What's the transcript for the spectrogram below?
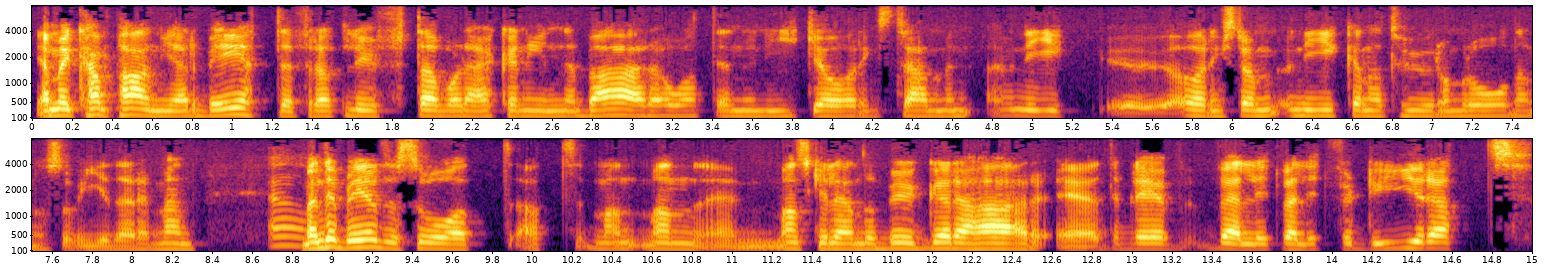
ja, men kampanjarbete för att lyfta vad det här kan innebära och att en unik öringström, unik, eh, öringström, unika naturområden och så vidare. Men, Ja. men det blev det så att, att man, man, eh, man skulle ändå bygga det här. Eh, Det blev väldigt, väldigt fördyrat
